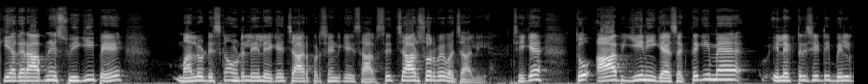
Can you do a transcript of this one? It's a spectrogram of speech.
कि अगर आपने स्विगी पे, मान लो डिस्काउंट ले लेके चार परसेंट के हिसाब से चार सौ रुपये बचा लिए ठीक है? तो आप ये नहीं कह सकते कि मैं इलेक्ट्रिसिटी बिल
